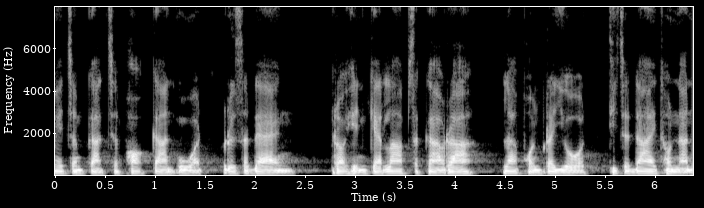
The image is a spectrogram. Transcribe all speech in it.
ไม่จำกัดเฉพาะการอวดหรือแสดง เพราะเห็นแก่ลาบสการะและผลประโยชน์ที่จะได้เท่านั้น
